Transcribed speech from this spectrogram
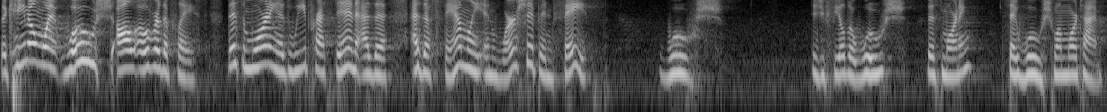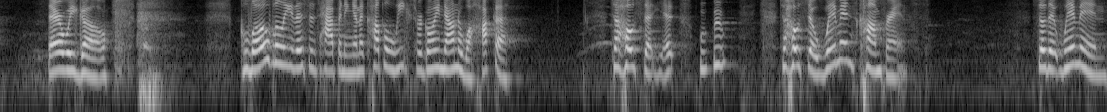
The kingdom went whoosh all over the place. This morning, as we pressed in as a, as a family in worship and faith, whoosh. Did you feel the whoosh this morning? Say whoosh one more time. There we go. Globally, this is happening. In a couple weeks, we're going down to Oaxaca to host a to host a women's conference so that women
